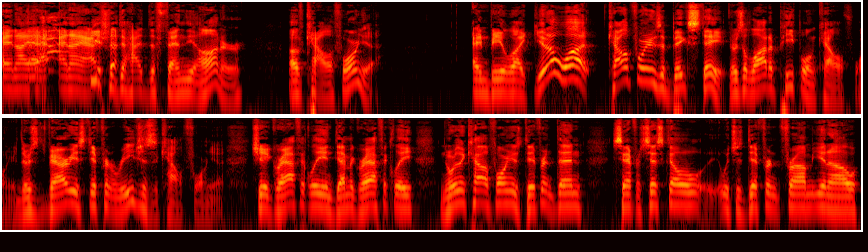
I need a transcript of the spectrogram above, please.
and I and I actually had to defend the honor of California and be like, you know what? California is a big state. There's a lot of people in California. There's various different regions of California, geographically and demographically. Northern California is different than San Francisco, which is different from you know.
